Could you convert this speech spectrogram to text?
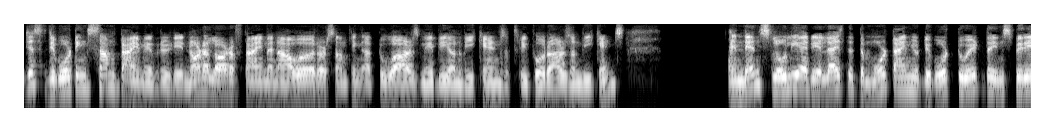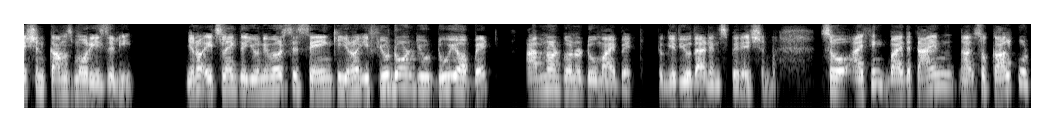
just devoting some time every day, not a lot of time, an hour or something, or two hours maybe on weekends or three, four hours on weekends. And then slowly I realized that the more time you devote to it, the inspiration comes more easily. You know, it's like the universe is saying, you know, if you don't you do your bit, I'm not going to do my bit to give you that inspiration. So I think by the time, uh, so Kaalkoot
